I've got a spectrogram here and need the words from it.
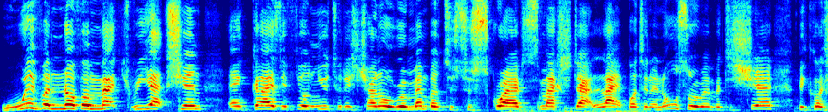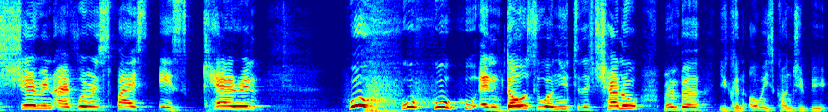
with another match reaction. And guys, if you're new to this channel, remember to subscribe, smash that like button, and also remember to share because sharing Ivorian Spice is caring. Whew, whew, whew. And those who are new to the channel, remember you can always contribute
